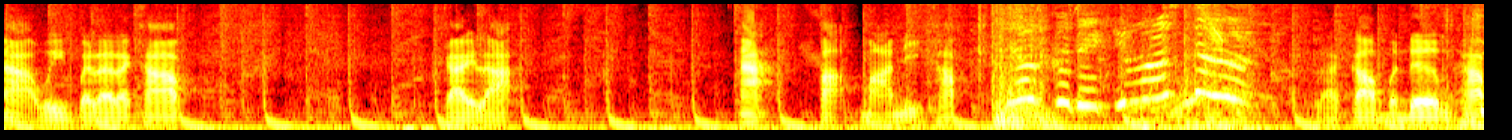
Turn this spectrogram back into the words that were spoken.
อะวิ่งไปแล้วนะครับ ใกล้ละอะประมาณนี้ครับ แล้วก็เหมือนเดิมครับ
